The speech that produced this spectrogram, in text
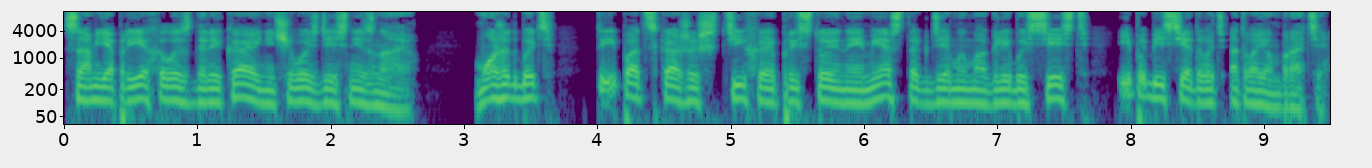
Сам я приехал издалека и ничего здесь не знаю. Может быть, ты подскажешь тихое, пристойное место, где мы могли бы сесть и побеседовать о твоем брате.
